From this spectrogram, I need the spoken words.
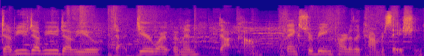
www.dearwhitewomen.com. Thanks for being part of the conversation.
